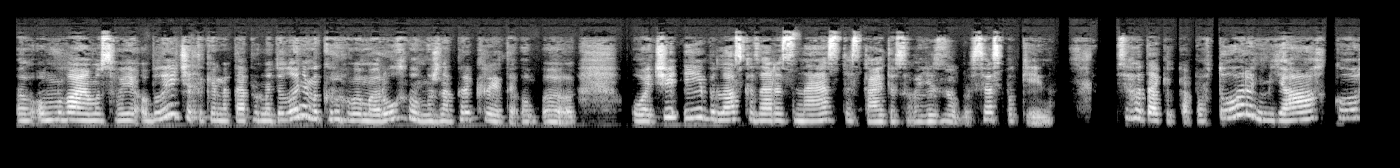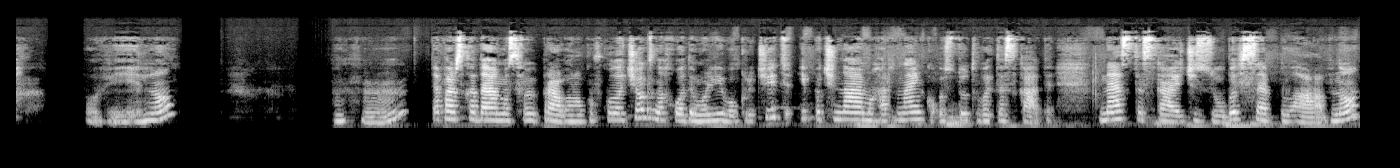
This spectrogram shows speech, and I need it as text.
обмиваємо своє обличчя такими теплими долонями, круговими рухами можна прикрити. Е, очі. І, будь ласка, зараз не стискайте свої зуби. Все спокійно. Всього декілька повторень, м'ягко, повільно. Угу. Тепер складаємо свою праву руку в кулачок, знаходимо ліву ключицю і починаємо гарненько ось тут витискати, не стискаючи зуби, все плавно.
